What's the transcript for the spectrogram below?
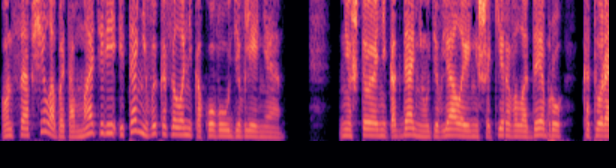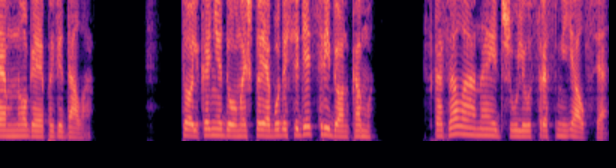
Он сообщил об этом матери, и та не выказала никакого удивления. Ничто я никогда не удивляло и не шокировало Дебру, которая многое повидала. «Только не думай, что я буду сидеть с ребенком», — сказала она, и Джулиус рассмеялся.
